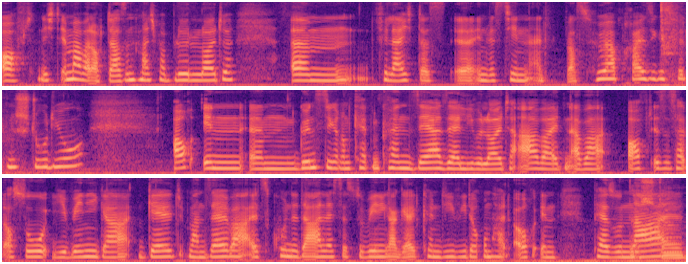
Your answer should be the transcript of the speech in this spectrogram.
oft, nicht immer, weil auch da sind manchmal blöde Leute, ähm, vielleicht das äh, Investieren in ein etwas höherpreisiges Fitnessstudio. Auch in ähm, günstigeren Ketten können sehr, sehr liebe Leute arbeiten, aber oft ist es halt auch so, je weniger Geld man selber als Kunde da lässt, desto weniger Geld können die wiederum halt auch in Personal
